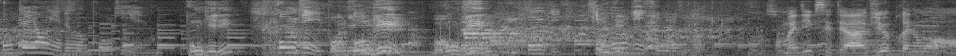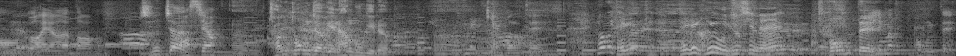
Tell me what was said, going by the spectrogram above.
봉태 형 이름은 봉기예요. 봉길이? 봉기. 봉기. 봉기. 봉기. 김봉기, 김봉태. On m'a dit que c'était un vieux prénom en coréen apparemment. 진짜 Ancien. 음, 전통적인 한국 이름. Bongtae. 형이 되게 되게 크게 웃으시네. 봉태. Bongtae.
